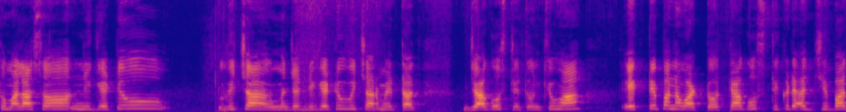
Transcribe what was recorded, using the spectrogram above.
तुम्हाला असं निगेटिव्ह विचार म्हणजे निगेटिव्ह विचार मिळतात ज्या गोष्टीतून किंवा एकटेपणा वाटतो त्या गोष्टीकडे अजिबात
